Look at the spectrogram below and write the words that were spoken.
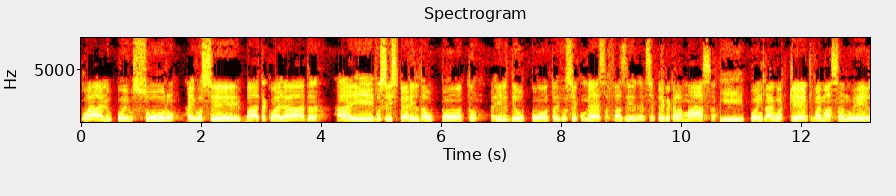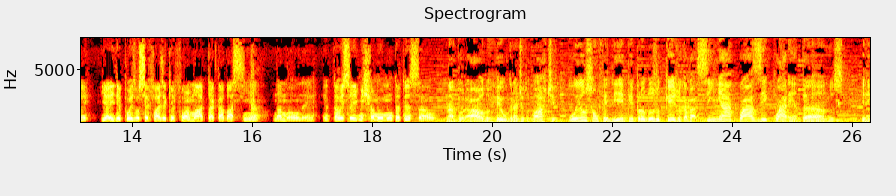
coalho, põe o soro, aí você bate a coalhada, aí você espera ele dar o ponto, Aí ele deu o ponto, aí você começa a fazer, né? Você pega aquela massa e põe na água quente, vai amassando ele, e aí depois você faz aquele formato da cabacinha na mão, né? Então isso aí me chamou muita atenção. Natural do Rio Grande do Norte, o Wilson Felipe produz o queijo cabacinha há quase 40 anos. Ele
